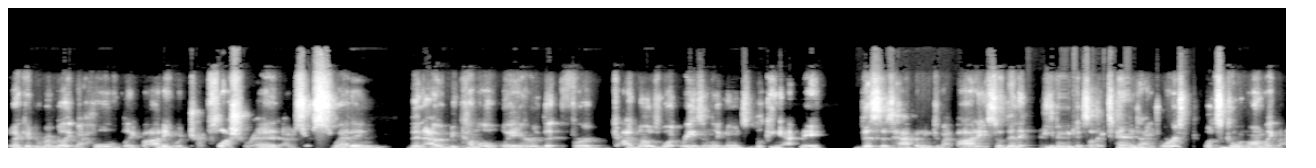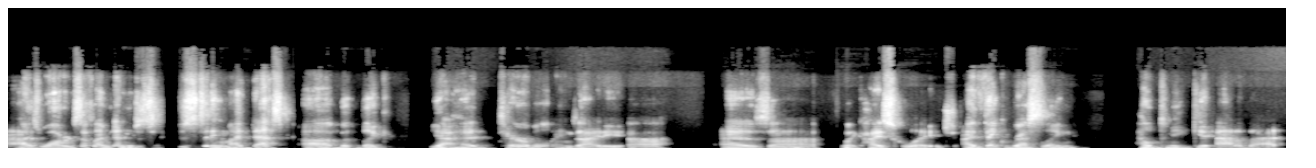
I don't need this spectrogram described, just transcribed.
But I could remember like my whole like body would turn flush red. I would start sweating. Then I would become aware that for God knows what reason, like no one's looking at me. This is happening to my body. So then it even gets like 10 times worse. What's going on? Like my eyes water and stuff. I'm, I'm just, just sitting in my desk. Uh, but like, yeah, I had terrible anxiety uh, as uh, like high school age. I think wrestling helped me get out of that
